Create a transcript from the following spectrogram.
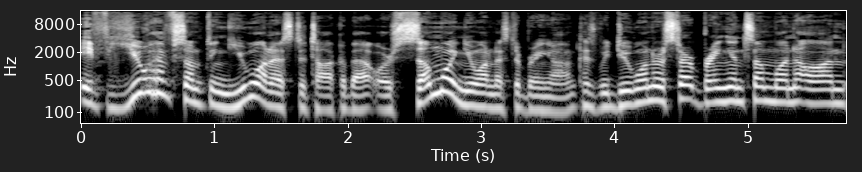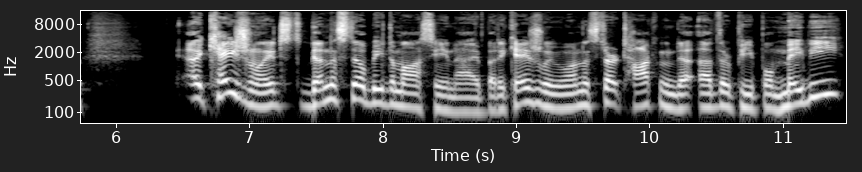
if you have something you want us to talk about or someone you want us to bring on, because we do want to start bringing someone on. Occasionally, it's going to still be Demasi and I, but occasionally we want to start talking to other people. Maybe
